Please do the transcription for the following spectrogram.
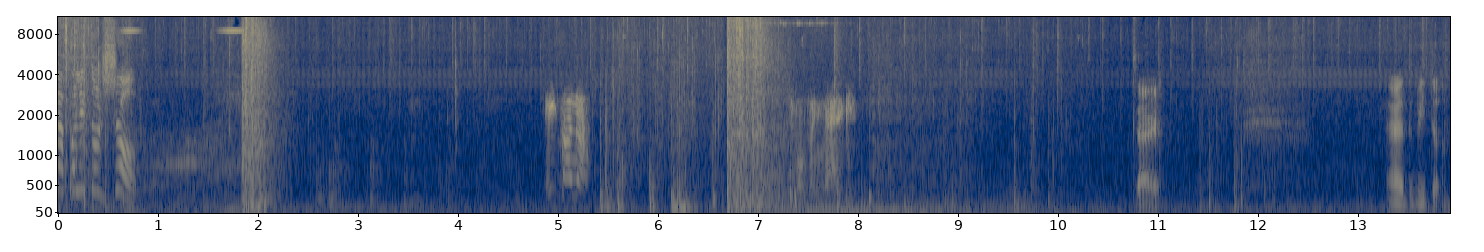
Setting up a little show. Sorry. I had to be done.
